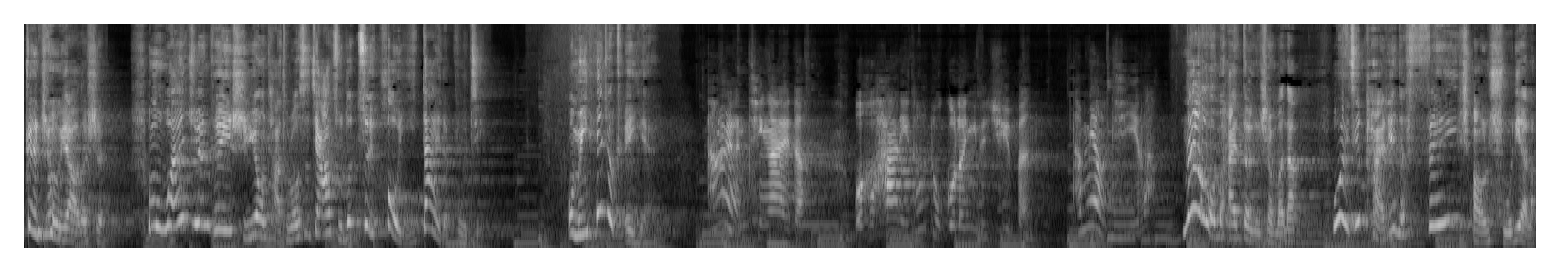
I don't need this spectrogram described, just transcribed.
更重要的是，我们完全可以使用塔图罗斯家族的最后一代的布景。我明天就可以演。当然，亲爱的，我和哈利都读过了你的剧本。他妙极了，那我们还等什么呢？我已经排练的非常熟练了，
